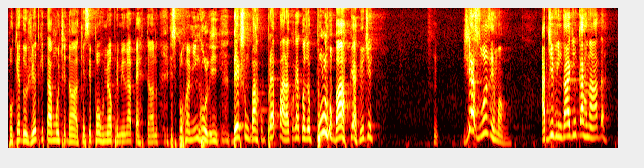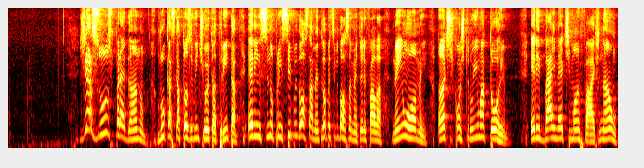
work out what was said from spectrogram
Porque do jeito que está a multidão aqui, esse povo me oprimindo, me apertando, esse povo vai me engolir. Deixa um barco preparado, qualquer coisa, eu pulo no barco e a gente. Jesus, irmão. A divindade encarnada. Jesus pregando, Lucas 14, 28 a 30, ele ensina o princípio do orçamento. Qual é o princípio do orçamento? Ele fala: nenhum homem, antes de construir uma torre, ele vai e mete mão e faz. Não,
